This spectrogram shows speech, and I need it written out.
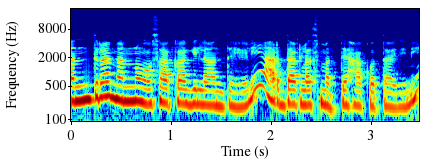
ನಂತರ ನಾನು ಸಾಕಾಗಿಲ್ಲ ಅಂತ ಹೇಳಿ ಅರ್ಧ ಗ್ಲಾಸ್ ಮತ್ತೆ ಹಾಕೋತಾ ಇದ್ದೀನಿ.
